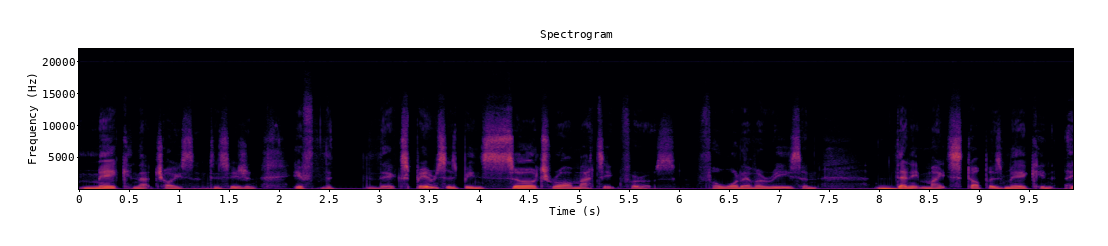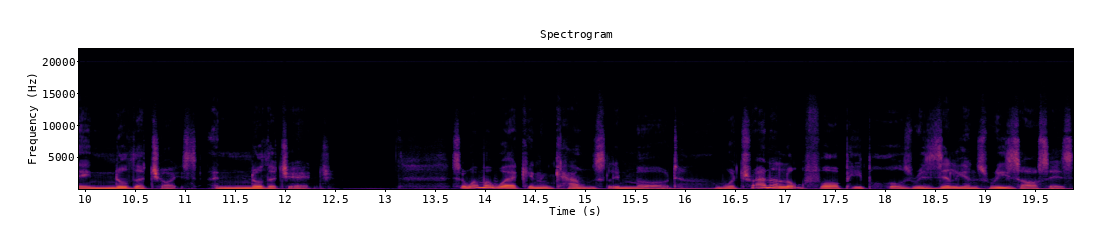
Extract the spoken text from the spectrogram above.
making that choice and decision. If the the experience has been so traumatic for us for whatever reason then it might stop us making another choice, another change. So when we're working in counselling mode, we're trying to look for people's resilience resources.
